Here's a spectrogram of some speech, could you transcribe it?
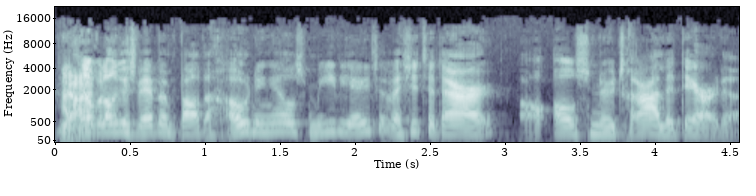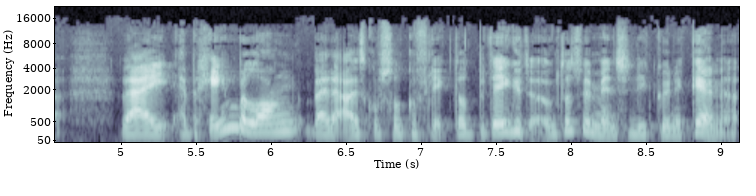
Ja. heel belangrijk is, we hebben een bepaalde houding als mediator. Wij zitten daar als neutrale derde. Wij hebben geen belang bij de uitkomst van conflict. Dat betekent ook dat we mensen die kunnen kennen.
